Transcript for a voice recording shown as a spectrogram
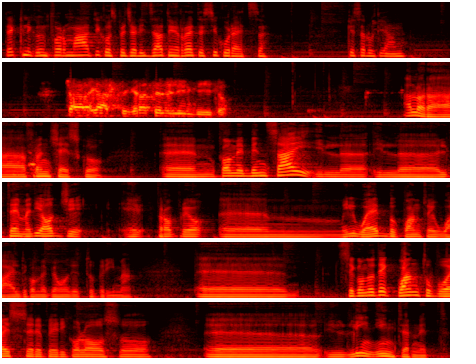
tecnico informatico specializzato in rete e sicurezza. Che salutiamo. Ciao ragazzi, grazie dell'invito. Allora, Francesco, ehm, come ben sai, il, il- il tema di oggi è proprio ehm, il web quanto è wild, come abbiamo detto prima. Ehm, secondo te quanto può essere pericoloso eh, l'internet?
